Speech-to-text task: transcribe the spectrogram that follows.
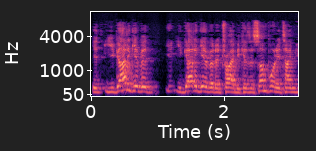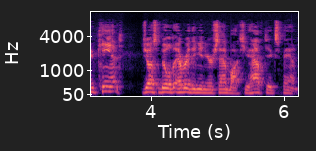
it, you got to give it you got to give it a try because at some point in time you can't just build everything in your sandbox. You have to expand.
